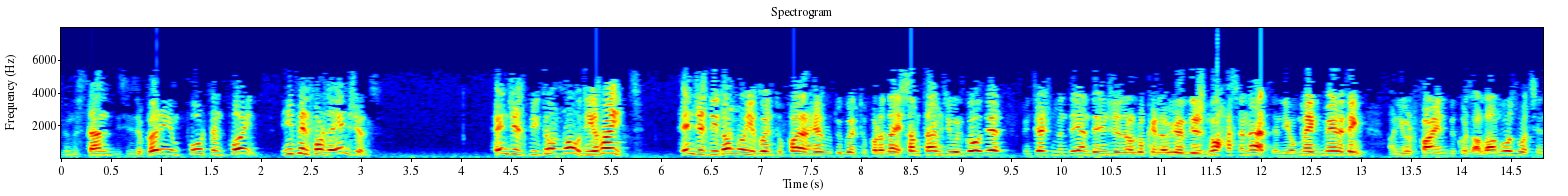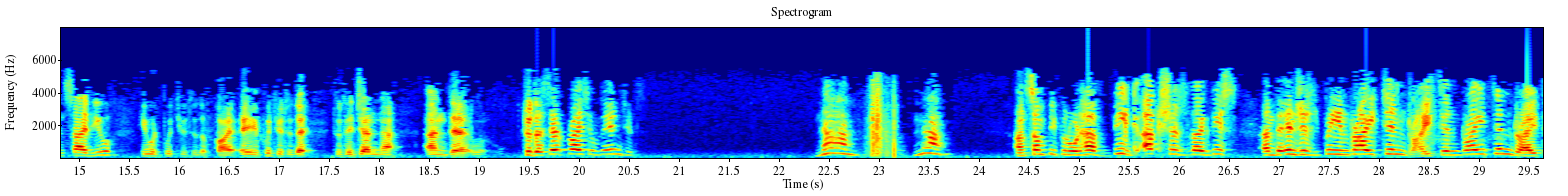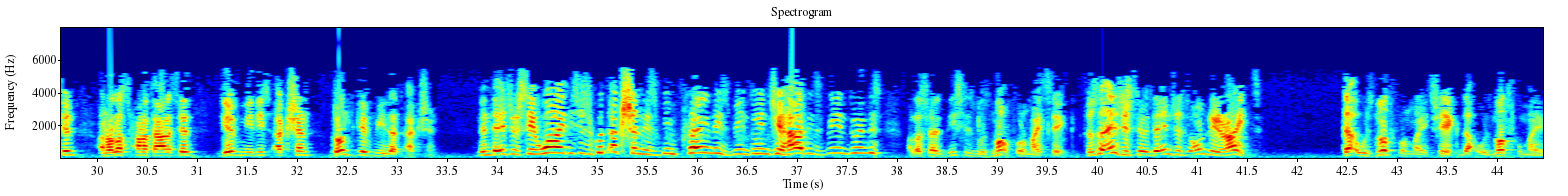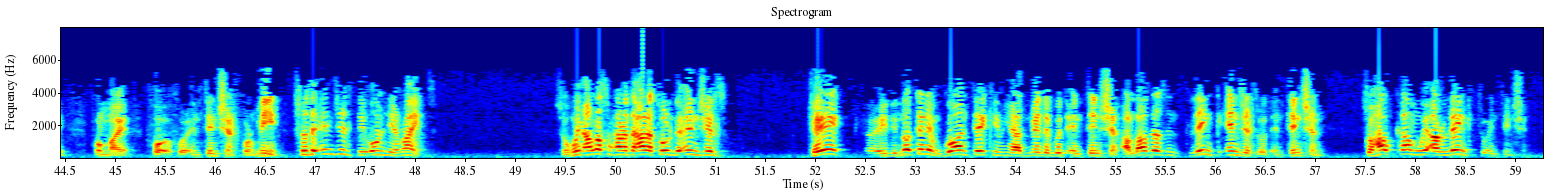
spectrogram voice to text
You understand? This is a very important point. Even for the angels. Angels, they don't know, they're right. Angels, they don't know you're going to fire hell to go to paradise. Sometimes you will go there in judgment day and the angels are looking you. There's no hasanat and you'll make many things. And you'll find because Allah knows what's inside you, He will put you to the fire, He put you to the, to the Jannah and uh, to the surprise of the angels. Naam, naam. And some people will have big actions like this and the angels being writing, writing, writing, writing. And Allah subhanahu wa ta'ala said, give me this action, don't give me that action. Then the angels say, why? This is good action. He's been praying, he's been doing jihad, he's been doing this. Allah said, this is, was not for my sake. So the angels, the angels only write. That was not for my sake. That was not for my, for my, for, for intention for me. So the angels, they only write. So when Allah subhanahu wa ta'ala told the angels, take, uh, he did not tell him, go and take him, he had made a good intention. Allah doesn't link angels with intention. So how come we are linked to intention?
